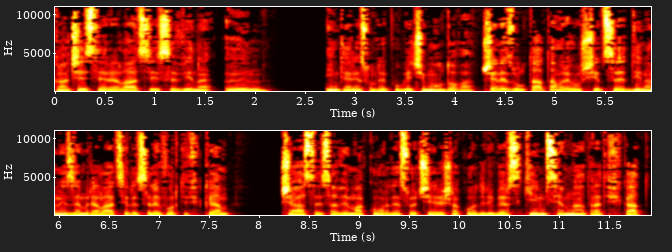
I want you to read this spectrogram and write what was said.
ca aceste relații să vină în interesul Republicii Moldova. Și în rezultat am reușit să dinamizăm relațiile, să le fortificăm și astăzi să avem acord de asociere și acord de liber schimb semnat, ratificat.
